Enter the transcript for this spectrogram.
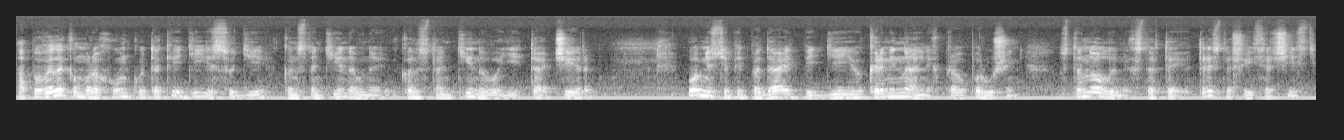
А по великому рахунку такі дії судді Константінової та Чир повністю підпадають під дію кримінальних правопорушень, встановлених статтею 366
